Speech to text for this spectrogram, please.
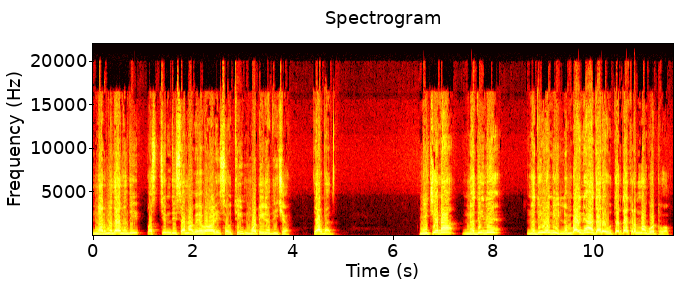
નર્મદા નદી પશ્ચિમ દિશામાં વહેવાવાળી સૌથી મોટી નદી છે. ત્યારબાદ નીચેના નદીને, નદીઓની લંબાઈને આધારે ઉતરતા ક્રમમાં ગોઠવો.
